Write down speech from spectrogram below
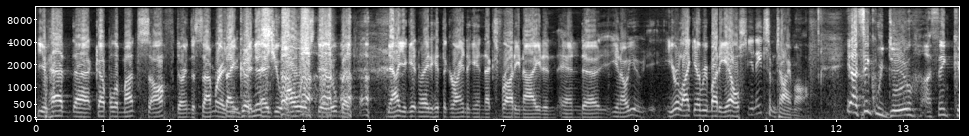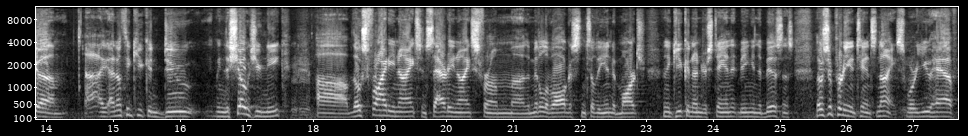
You've had uh, a couple of months off during the summer, as, Thank you, goodness. as you always do. But now you're getting ready to hit the grind again next Friday night, and and uh, you know you you're like everybody else. You need some time off. Yeah, I think we do. I think um, I, I don't think you can do. I mean, the show's unique. Uh, those Friday nights and Saturday nights from uh, the middle of August until the end of March, I think you can understand it being in the business. Those are pretty intense nights where you have,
